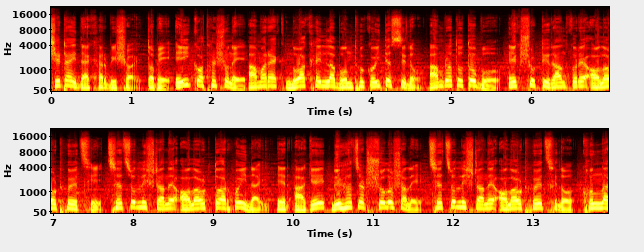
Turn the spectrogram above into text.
সেটাই দেখার বিষয়। তবে এই কথা শুনে আমার এক নোয়াখাইল্লা বন্ধু কইতেছিল, আমরা তো তবু একষট্টি রান করে অল আউট হয়েছি, ছেচল্লিশ রানে অল আউট তো আর হই নাই। এর আগে দুই হাজার ষোলো সালে ছেচল্লিশ রানে অল আউট হয়েছিল খুলনা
